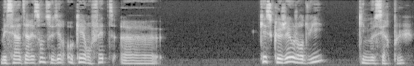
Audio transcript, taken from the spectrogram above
mais c'est intéressant de se dire, ok, en fait, euh, qu'est-ce que j'ai aujourd'hui qui ne me sert plus?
